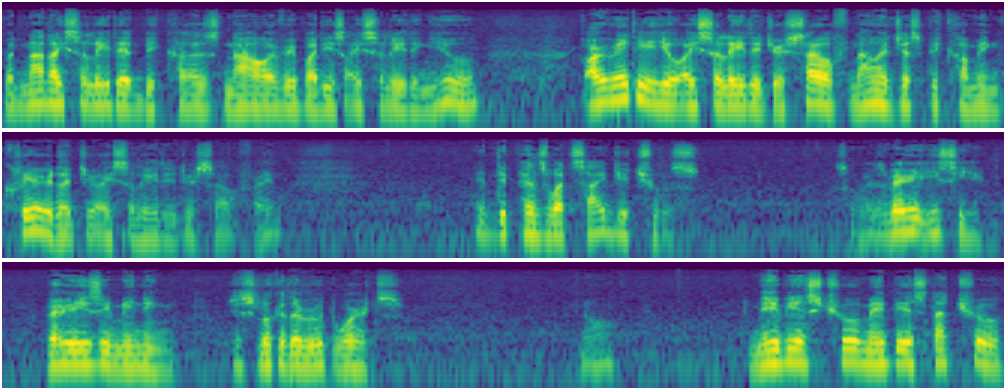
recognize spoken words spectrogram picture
But not isolated because now everybody's isolating you. already you isolated yourself, now it's just becoming clear that you isolated yourself, right? It depends what side you choose. So it's very easy, very easy meaning. Just look at the root words. You know? Maybe it's true, maybe it's not true.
